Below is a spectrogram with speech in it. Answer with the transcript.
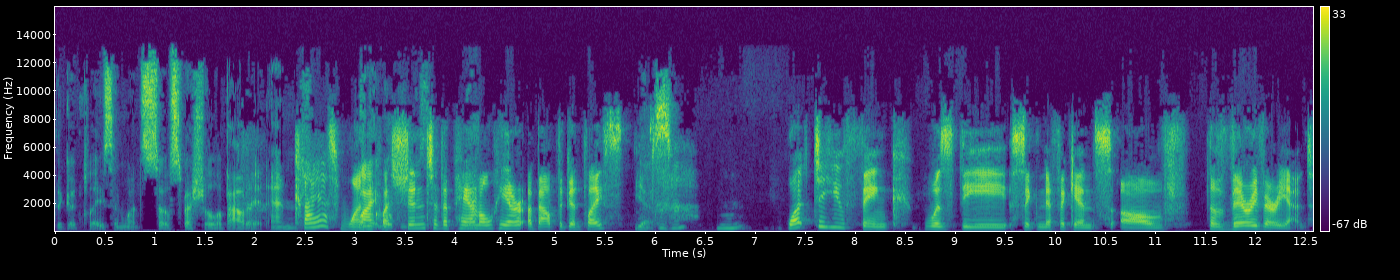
the good place and what's so special about it. And can i ask one Why it will be question to the panel here about the good place Yes. Mhm. What do you think was the significance of the very, very end?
